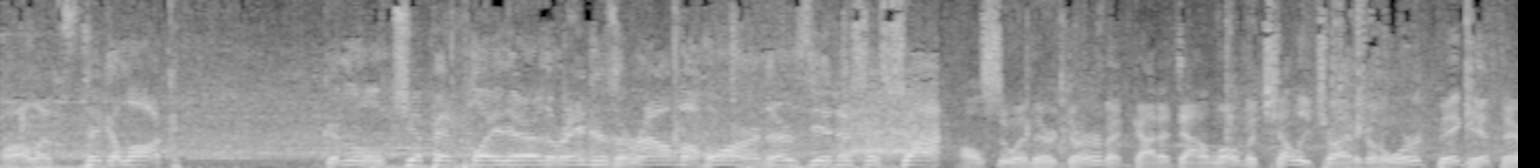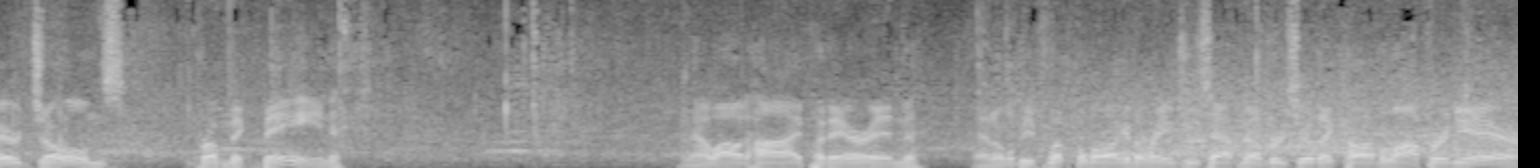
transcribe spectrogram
Well, let's take a look. Good little chip in play there. The Rangers around the horn. There's the initial shot. Also in there, Dermott got it down low. Maccelli trying to go to work. Big hit there. Jones from McBain. Now out high, Panarin. And it'll be flipped along, and the Rangers have numbers. Here they come, Lafreniere.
